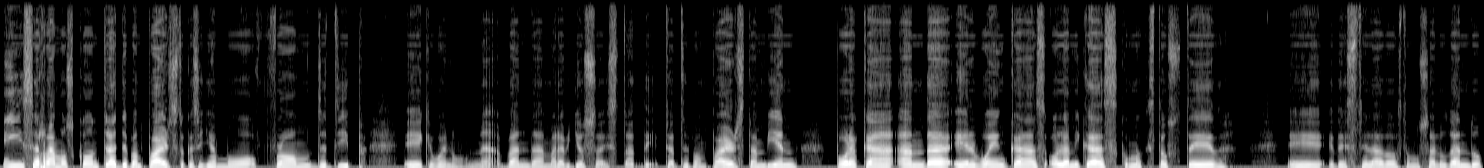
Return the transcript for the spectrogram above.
y cerramos con Trap the Vampires, esto que se llamó From the Deep. Eh, que bueno, una banda maravillosa esta de Trap the Vampires también. Por acá anda el buen Cas. Hola, Micas, ¿cómo está usted? Eh, de este lado estamos saludando.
